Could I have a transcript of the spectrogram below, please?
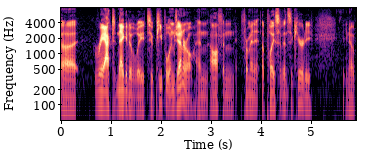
uh, react negatively to people in general, and often from an, a place of insecurity, you know,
